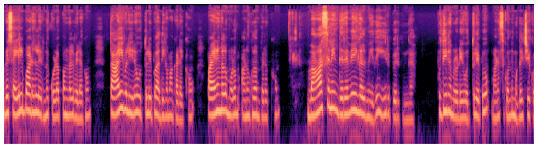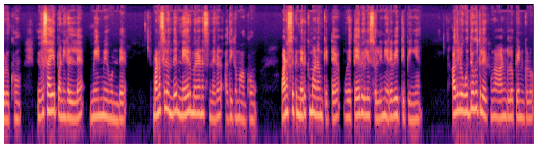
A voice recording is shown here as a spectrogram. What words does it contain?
உடைய செயல்பாடுகள் இருந்த குழப்பங்கள் விலகும். தாய் வழியில ஒத்துழைப்பு அதிகமாக கிடைக்கும். பயணங்கள் மூலம் அனுகூலம் பிறக்கும். வாசனை திரவியங்கள் மீது ஈர்ப்பு இருக்குங்க. புதிய நம்மளுடைய ஒத்துழைப்பு மனசுக்கு வந்து மகிழ்ச்சி கொடுக்கும். விவசாய பணிகளில் மேன்மை உண்டு. மனசில் வந்து நேர்மறையான சிந்தனைகள் அதிகமாகும். மனசுக்கு நெருக்கமானம் கிட்ட உங்களுடைய தேவைகளை சொல்லி நிறைவேற்றிப்பீங்க அதில் உத்தியோகத்தில் இருக்கவங்க ஆண்களோ பெண்களோ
